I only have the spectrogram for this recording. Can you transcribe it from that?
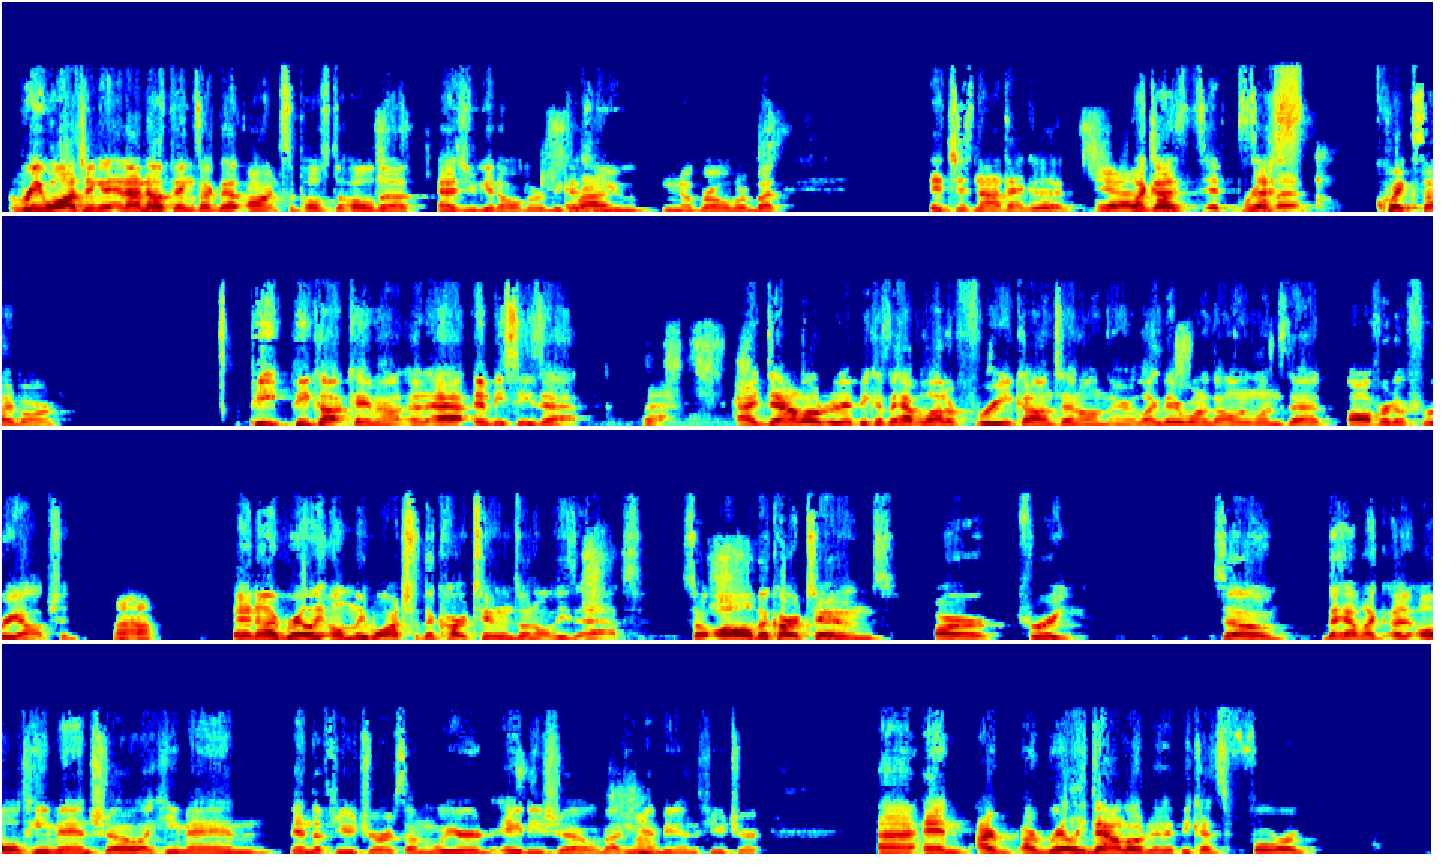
rewatching it, and I know things like that aren't supposed to hold up as you get older because Right. you you know grow older, but it's just not that good. yeah, like it's like it's real bad. quick sidebar. Pe- Peacock came out, an app, NBC's app. I downloaded it because they have a lot of free content on there. Like they're one of the only ones that offered a free option. Uh-huh. And I really only watched the cartoons on all these apps. So all the cartoons are free. So they have like an old He-Man show, like He-Man in the future, or some weird '80s show about He-Man Hmm. being in the future. Uh, and I, I really downloaded it because for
